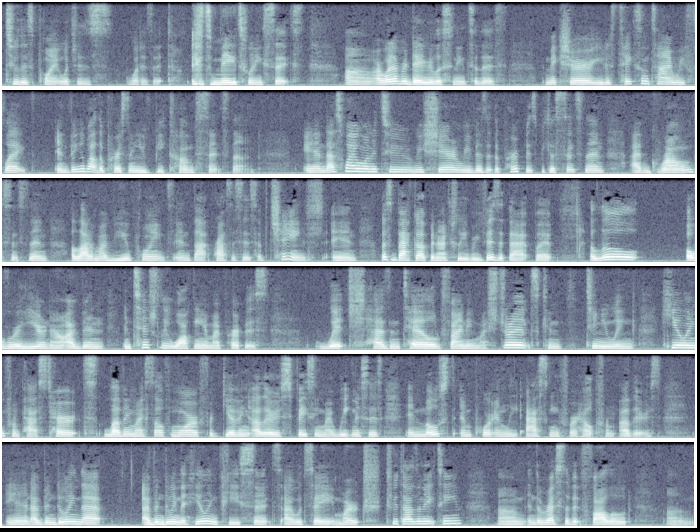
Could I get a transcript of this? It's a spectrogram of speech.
to this point, which is, what is it? It's May 26th, um, or whatever day you're listening to this. Make sure you just take some time, reflect, and think about the person you've become since then. And that's why I wanted to reshare and revisit the purpose because since then I've grown. Since then, a lot of my viewpoints and thought processes have changed. And let's back up and actually revisit that. But a little over a year now, I've been intentionally walking in my purpose, which has entailed finding my strengths, continuing healing from past hurts, loving myself more, forgiving others, facing my weaknesses, and most importantly, asking for help from others. And I've been doing that. I've been doing the healing piece since I would say March 2018, um, and the rest of it followed. Um,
